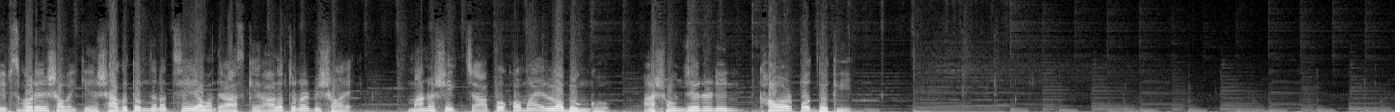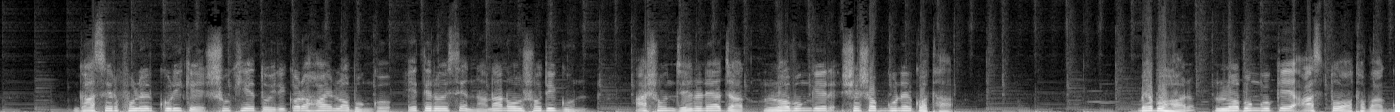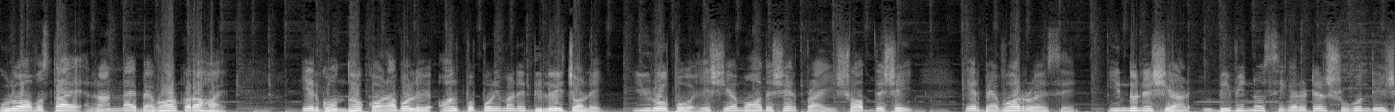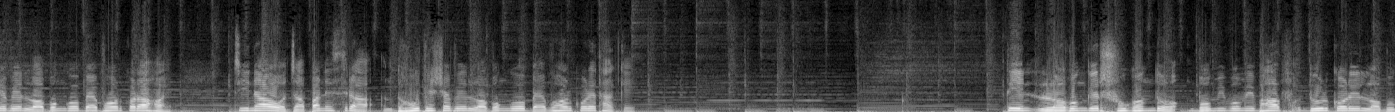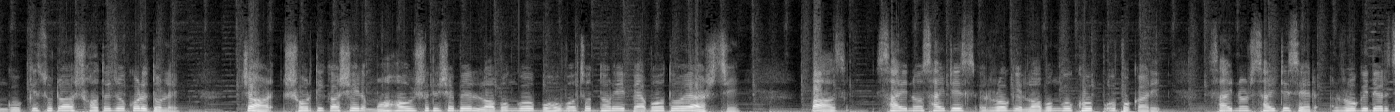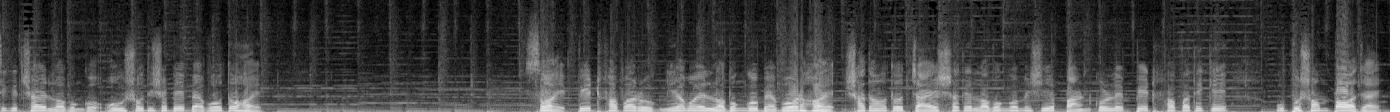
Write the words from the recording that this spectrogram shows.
Tips ঘরে সবাইকে স্বাগতম জানাচ্ছি আমাদের আজকের আলোচনার বিষয়, মানসিক চাপও কমায় লবঙ্গ। আসুন জেনে নিন খাওয়ার পদ্ধতি। গাছের ফুলের কুড়িকে শুকিয়ে তৈরি করা হয় লবঙ্গ। এতে রয়েছে নানান ঔষধি গুণ। আসুন জেনে নেওয়া যাক লবঙ্গের সেসব গুণের কথা। ব্যবহার লবঙ্গকে আস্ত অথবা গুঁড়ো অবস্থায় রান্নায় ব্যবহার করা হয়। এর গন্ধ করা বলে অল্প পরিমাণে দিলেই চলে। ইউরোপ ও এশিয়া মহাদেশের প্রায় সব দেশেই এর ব্যবহার রয়েছে। ইন্দোনেশিয়ার বিভিন্ন সিগারেটের সুগন্ধি হিসেবে লবঙ্গ ব্যবহার করা হয়। চীনা ও জাপানিজরা ধূপ হিসেবে লবঙ্গ ব্যবহার করে থাকে। তিন লবঙ্গের সুগন্ধ বমি বমি ভাব দূর করে লবঙ্গ কিছুটা সতেজ করে তোলে। চার, সর্দি কাশির মহা ঔষধ হিসেবে লবঙ্গ বহু বছর ধরেই ব্যবহৃত হয়ে আসছে। পাঁচ, সাইনোসাইটিস রোগে লবঙ্গ খুব উপকারী। সাইনোসাইটিসের রোগীদের চিকিৎসায় লবঙ্গ ঔষধ হিসেবে ব্যবহৃত হয়। ছয়, পেট ফাঁপা রোগ, নিরাময়ের লবঙ্গ ব্যবহার হয়। সাধারণত চায়ের সাথে লবঙ্গ মিশিয়ে পান করলে পেট ফাঁপা থেকে উপশম পাওয়া যায়।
